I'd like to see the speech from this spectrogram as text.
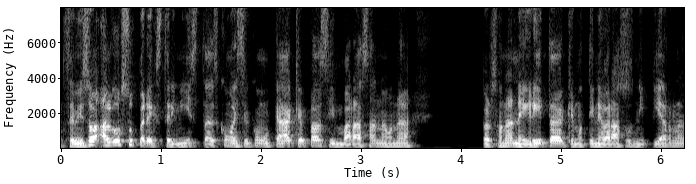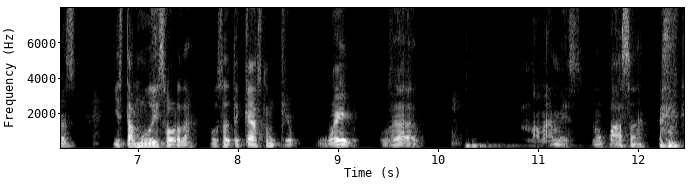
se me hizo algo súper extremista. Es como decir, como que, ah, ¿qué pasa si embarazan a una persona negrita que no tiene brazos ni piernas y está muda y sorda? O sea, te quedas con que, güey, o sea, no mames, no pasa.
